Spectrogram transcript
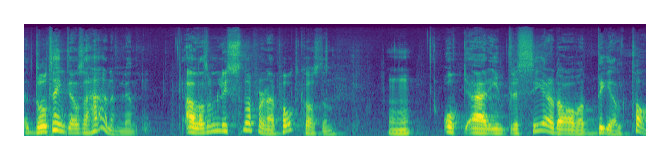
då tänkte jag så här nämligen. Alla som lyssnar på den här podcasten Mm. och är intresserade av att delta,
